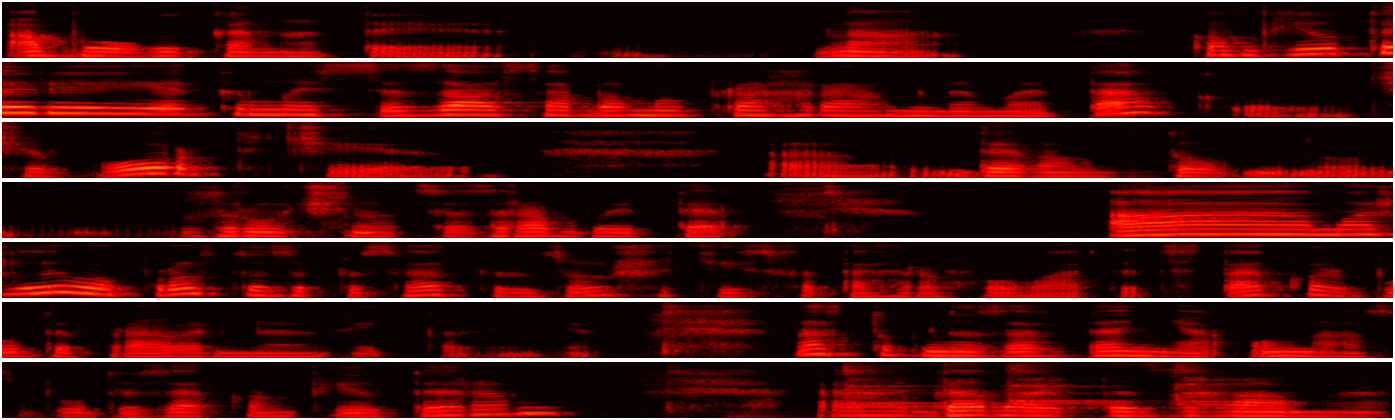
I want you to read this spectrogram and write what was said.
або виконати на комп'ютері якимись засобами програмними, так, чи Word, чи е, де вам зручно це зробити. А можливо, просто записати в зошиті і сфотографувати. Це також буде правильною відповіддю. Наступне завдання у нас буде за комп'ютером. Е, давайте з вами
